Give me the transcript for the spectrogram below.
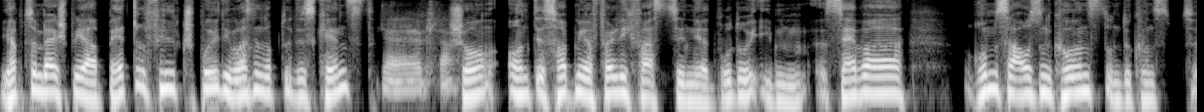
Ich habe zum Beispiel auch Battlefield gespielt, ich weiß nicht, ob du das kennst. Ja, ja, klar. Schon. Und das hat mich ja völlig fasziniert, wo du eben selber rumsausen kannst und du kannst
